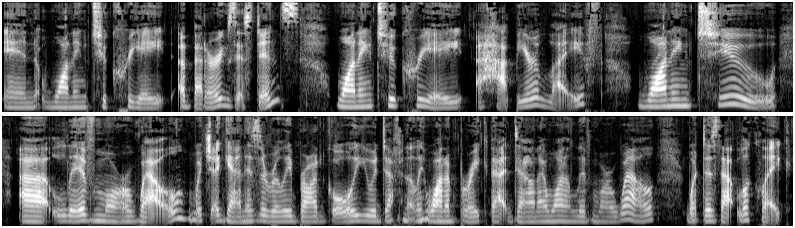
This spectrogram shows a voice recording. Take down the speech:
in wanting to create a better existence, wanting to create a happier life, wanting to uh, live more well, which again is a really broad goal. You would definitely want to break that down. I want to live more well. What does that look like?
